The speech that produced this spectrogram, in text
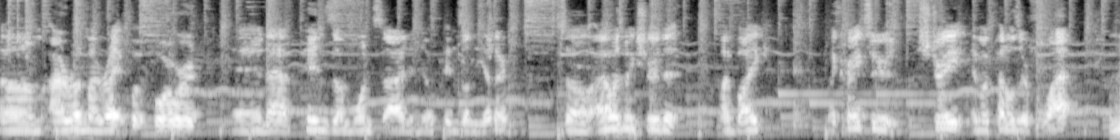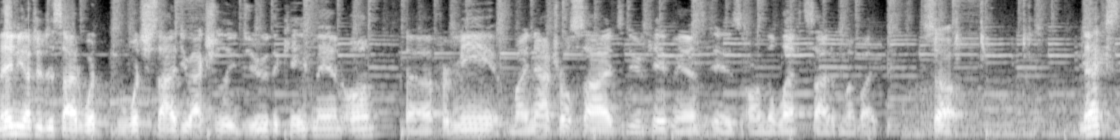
Um, I run my right foot forward and I have pins on one side and no pins on the other. So I always make sure that my bike my cranks are straight and my pedals are flat. And then you have to decide what which side you actually do the caveman on. Uh, for me, my natural side to do cavemans is on the left side of my bike. So, next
